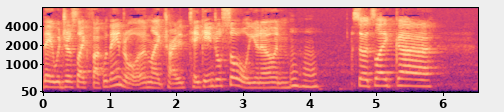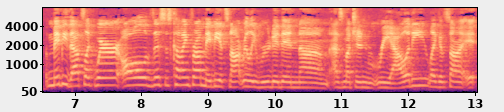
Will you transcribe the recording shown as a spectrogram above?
they would just like fuck with Angel and like try to take Angel's soul, you know, and Mm-hmm. so it's like uh maybe that's like where all of this is coming from. Maybe it's not really rooted in um as much in reality. Like it's not it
